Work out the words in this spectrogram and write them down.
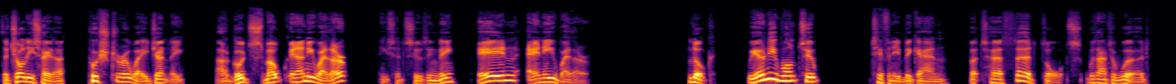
The jolly sailor pushed her away gently. A good smoke in any weather, he said soothingly. In any weather. Look, we only want to. Tiffany began, but her third thoughts, without a word,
